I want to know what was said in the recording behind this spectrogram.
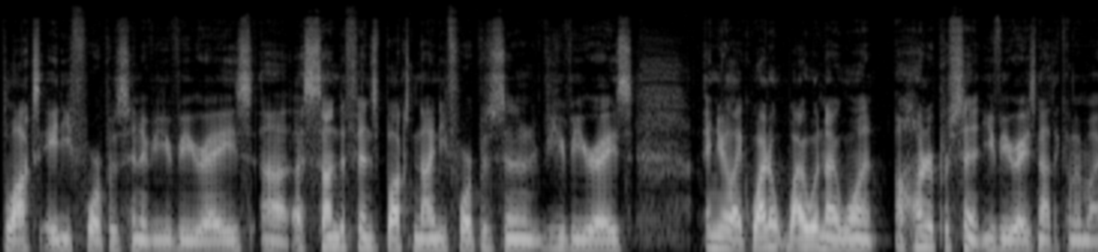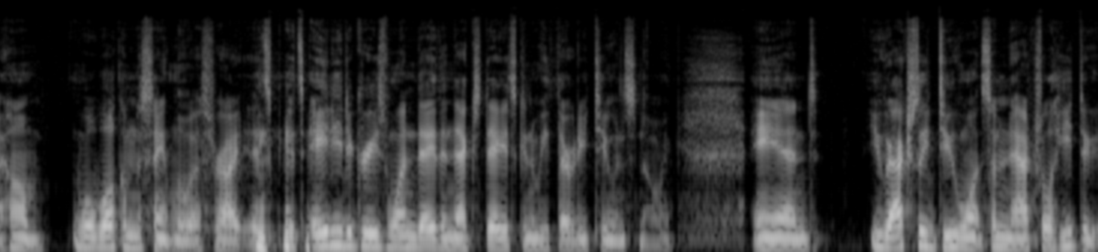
blocks 84% of UV rays. Uh, a sun defense blocks 94% of UV rays. And you're like, why don't why wouldn't I want 100% UV rays not to come in my home? Well, welcome to St. Louis, right? It's it's 80 degrees one day, the next day it's going to be 32 and snowing. And you actually do want some natural heat to,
